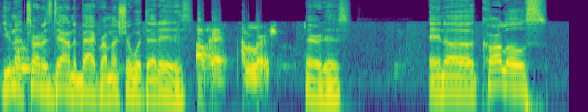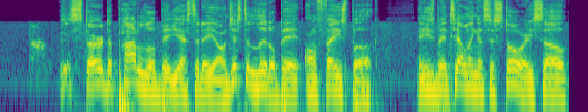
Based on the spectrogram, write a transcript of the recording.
you know, turn us down in the background. I'm not sure what that is. Okay, I'm ready. There it is. And uh, Carlos stirred the pot a little bit yesterday on just a little bit on Facebook and he's been telling us a story. So,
